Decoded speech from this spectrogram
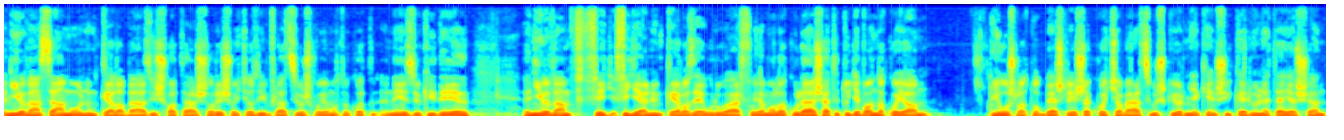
Nyilván számolnunk kell a bázis hatással is, hogyha az inflációs folyamatokat nézzük idén. Nyilván figyelnünk kell az euró árfolyam alakulását. Itt ugye vannak olyan jóslatok, beslések, hogyha március környékén sikerülne teljesen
